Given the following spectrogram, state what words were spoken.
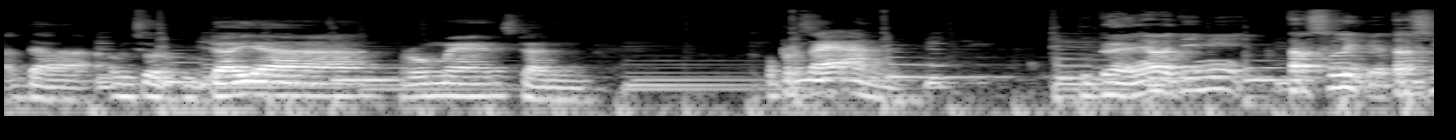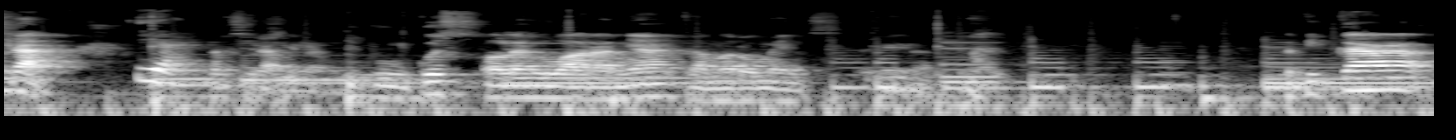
ada unsur budaya romance dan kepercayaan. Budayanya berarti ini terselip ya tersirat? Iya. Tersirat. Dibungkus oleh luarannya drama romance. Ketika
